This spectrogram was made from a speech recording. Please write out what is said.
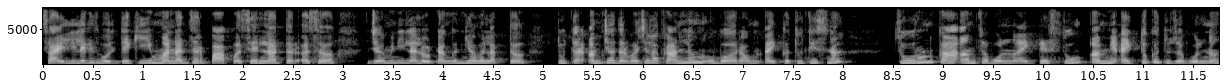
सायली लगेच बोलते की मनात जर पाप असेल ना तर असं जमिनीला लोटांगण घ्यावं लागतं. तू तर आमच्या दरवाजाला कान लावून उभं राहून ऐकत होतीस ना? चोरून का आमचं बोलणं ऐकतेस तू? आम्ही ऐकतो का तुझं बोलणं?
